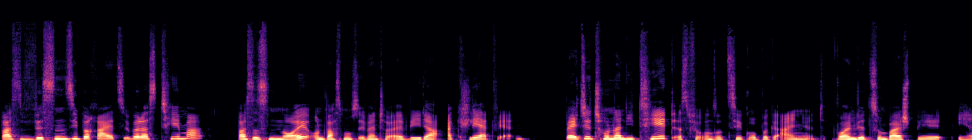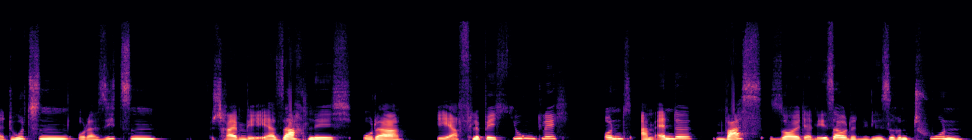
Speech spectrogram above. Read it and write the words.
Was wissen Sie bereits über das Thema? Was ist neu und was muss eventuell wieder erklärt werden? Welche Tonalität ist für unsere Zielgruppe geeignet? Wollen wir zum Beispiel eher duzen oder siezen? Schreiben wir eher sachlich oder eher flippig, jugendlich? Und am Ende, was soll der Leser oder die Leserin tun,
